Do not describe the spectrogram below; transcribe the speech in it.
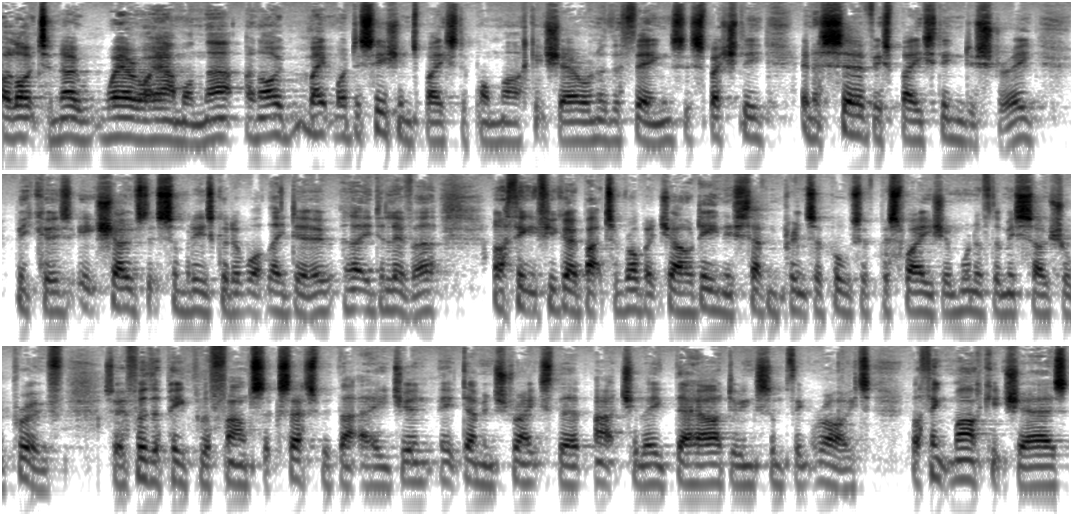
I like to know where I am on that, and I make my decisions based upon market share on other things, especially in a service-based industry, because it shows that somebody is good at what they do and they deliver. And I think if you go back to Robert Cialdini's seven principles of persuasion, one of them is social proof. So if other people have found success with that agent, it demonstrates that actually they are doing something right. I think market shares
